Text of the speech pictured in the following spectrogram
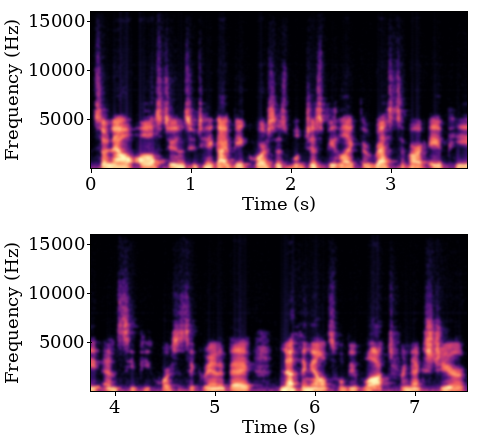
So now all students who take IB courses will just be like the rest of our AP and CP courses at Granite Bay. Nothing else will be blocked for next year,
